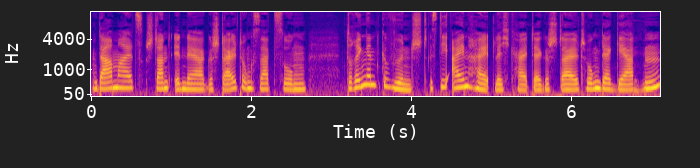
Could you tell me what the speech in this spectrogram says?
Damals stand in der Gestaltungssatzung Dringend gewünscht ist die Einheitlichkeit der Gestaltung der Gärten mhm.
